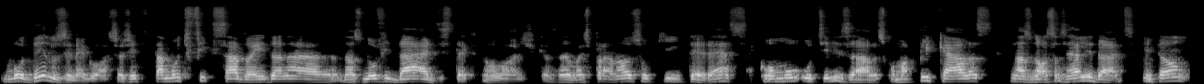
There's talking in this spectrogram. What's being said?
modelos de negócio. A gente está muito fixado ainda na, nas novidades tecnológicas, né? mas para nós o que interessa é como utilizá-las, como aplicá-las nas nossas realidades. Então,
